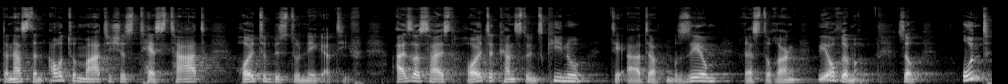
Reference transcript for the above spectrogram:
dann hast du ein automatisches Testat, heute bist du negativ. Also das heißt, heute kannst du ins Kino, Theater, Museum, Restaurant, wie auch immer. So, und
